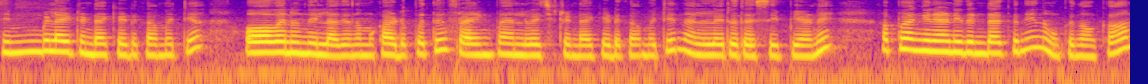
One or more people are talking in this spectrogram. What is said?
സിമ്പിളായിട്ട് ഉണ്ടാക്കിയെടുക്കാൻ പറ്റിയ ഓവനൊന്നും ഇല്ലാതെ നമുക്ക് അടുപ്പത്ത് ഫ്രൈങ് പാനിൽ വെച്ചിട്ട് ഉണ്ടാക്കിയെടുക്കാൻ പറ്റിയ നല്ലൊരു റെസിപ്പിയാണ്. അപ്പോൾ എങ്ങനെയാണ് ഇത് ഉണ്ടാക്കുന്നത്? നമുക്ക് നോക്കാം.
